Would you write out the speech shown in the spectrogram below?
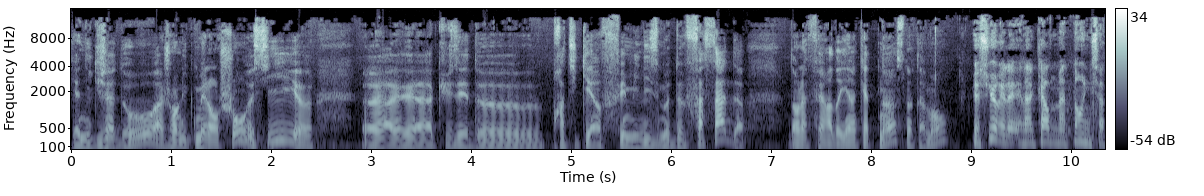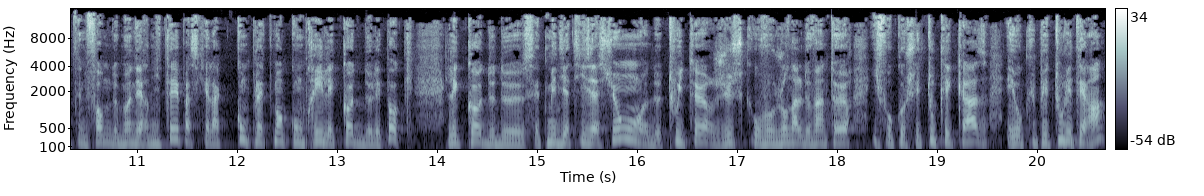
Yannick Jadot, à Jean-Luc Mélenchon aussi, euh, accusé de pratiquer un féminisme de façade dans l'affaire Adrien Quatennens notamment? Bien sûr, elle, incarne maintenant une certaine forme de modernité parce qu'elle a complètement compris les codes de l'époque. Les codes de cette médiatisation, de Twitter jusqu'au journal de 20 heures, il faut cocher toutes les cases et occuper tous les terrains.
